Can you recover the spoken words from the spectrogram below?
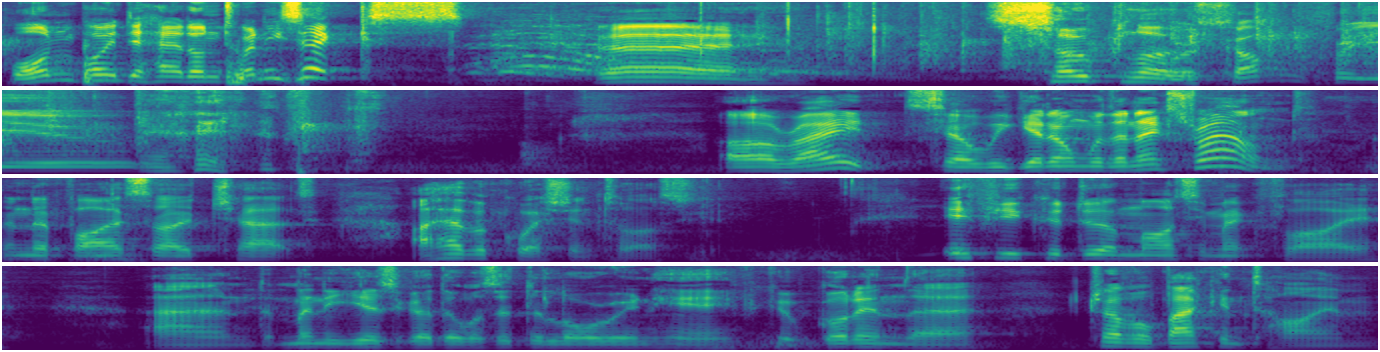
one point ahead on 26. Hey. So close. We're close. coming for you. All right, so we get on with the next round in the fireside chat. I have a question to ask you. If you could do a Marty McFly, and many years ago there was a DeLorean here, if you could have got in there, travel back in time,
